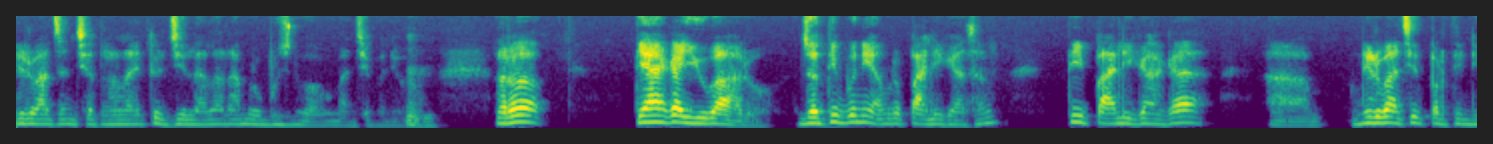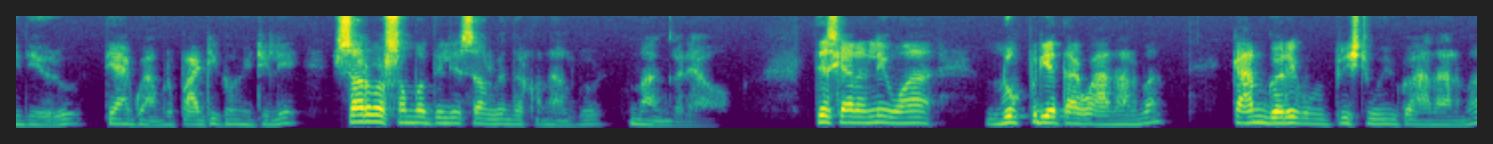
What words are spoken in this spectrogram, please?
निर्वाचन क्षेत्रलाई त्यो जिल्लालाई राम्रो बुझ्नुभएको मान्छे पनि हो। र त्यहाँका युवाहरू जति पनि हाम्रो पालिका छन् ती पालिकाका निर्वाचित प्रतिनिधिहरू त्यहाँको हाम्रो पार्टी कमिटीले सर्वसम्मतिले सर्वेन्द्र खनालको माग गरे हो। त्यस कारणले उहाँ लोकप्रियताको आधारमा काम गरेको पृष्ठभूमिको आधारमा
